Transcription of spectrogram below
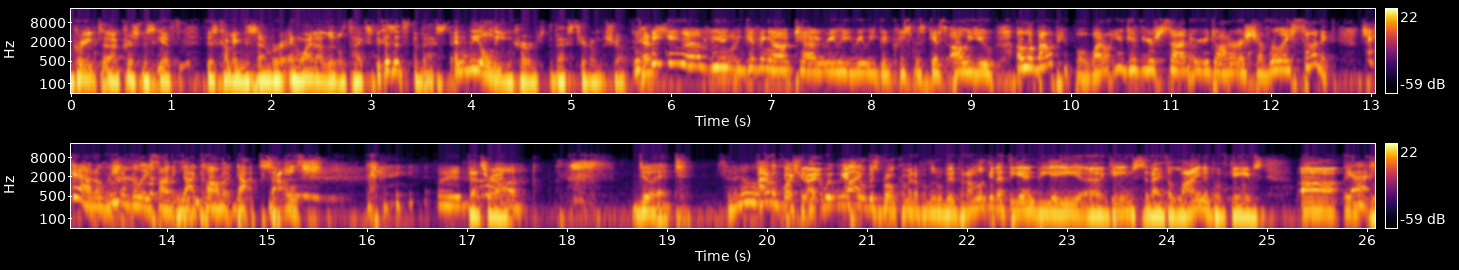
great uh, Christmas gift this coming December. And why not Little Tikes? Because it's the best. And we only encourage the best here on the show. Yes? Speaking of you giving out uh, really, really good Christmas gifts, all you Alabang people, why don't you give your son or your daughter a Chevrolet Sonic? Check it out over ChevroletSonic.com.ph. That's right. Do it. I have a question. I, we got Showbiz Bro coming up a little bit, but I'm looking at the NBA uh, games tonight, the lineup of games. Uh, Yes.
